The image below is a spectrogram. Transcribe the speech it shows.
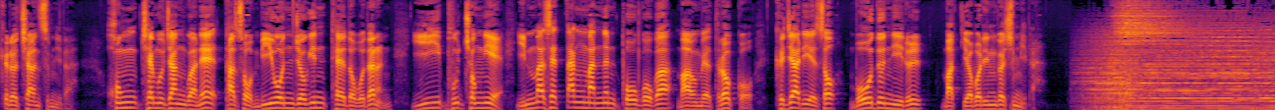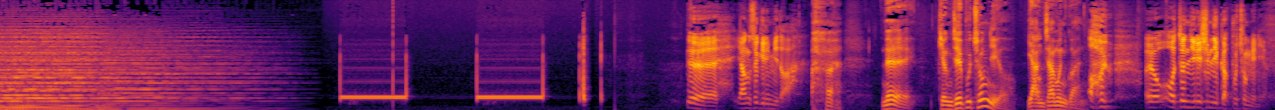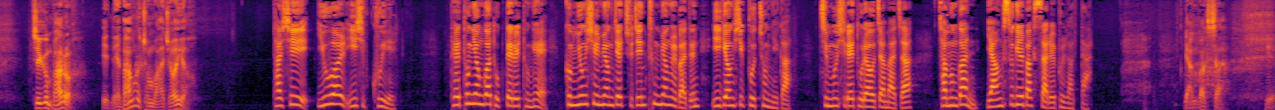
그렇지 않습니다. 홍 재무장관의 다소 미온적인 태도보다는 이 부총리의 입맛에 딱 맞는 보고가 마음에 들었고 그 자리에서 모든 일을 맡겨버린 것입니다. 양수길입니다. 네, 경제부총리요. 양자문관. 아유, 어쩐 일이십니까, 부총리님? 지금 바로 내 방으로 좀 와줘요. 다시 6월 29일 대통령과 독대를 통해 금융실명제 추진 특명을 받은 이경식 부총리가 집무실에 돌아오자마자 자문관 양수길 박사를 불렀다. 양 박사, 예.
